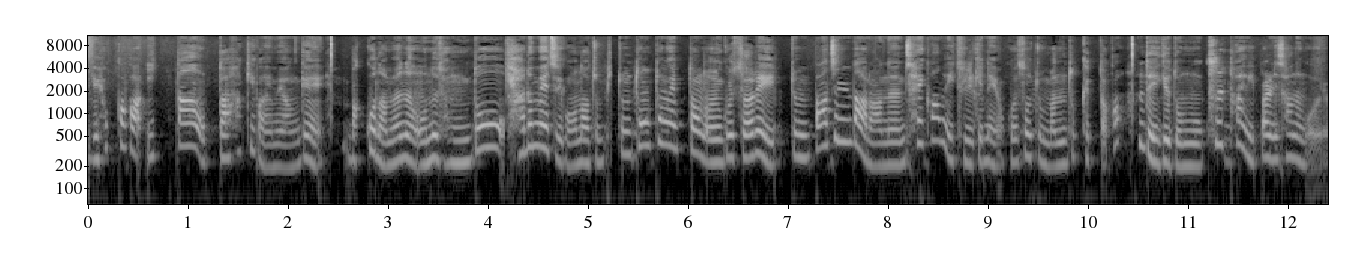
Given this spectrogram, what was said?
이게 효과가 있다 없다 하기가 애매한 게 맞고 나면 은 어느 정도 갸름해지거나 좀, 좀 통통했던 얼굴살이 좀 빠진다라는 체감이 들긴 해요. 그래서 좀 만족했다가 근데 이게 너무 쿨타임이 빨리 차는 거예요.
